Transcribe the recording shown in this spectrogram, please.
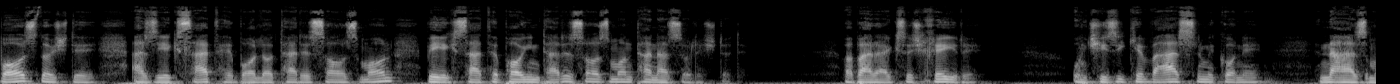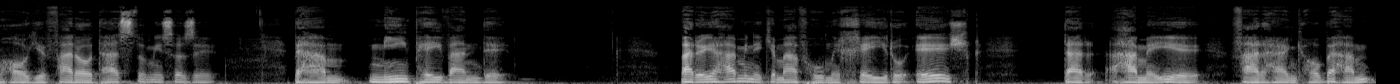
باز داشته از یک سطح بالاتر سازمان به یک سطح پایینتر سازمان تنزلش داده. و برعکسش خیره. اون چیزی که وصل می‌کنه نظمهای فرادست رو می‌سازه به هم میپیونده. برای همینه که مفهوم خیر و عشق در همه فرهنگ ها به هم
